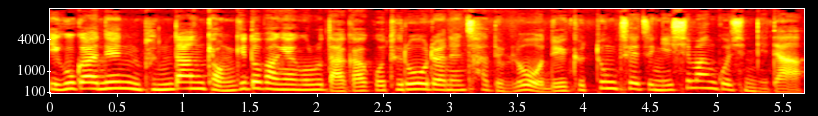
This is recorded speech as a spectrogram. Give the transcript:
이 구간은 분당 경기도 방향으로 나가고 들어오려는 차들로 늘 교통체증이 심한 곳입니다.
